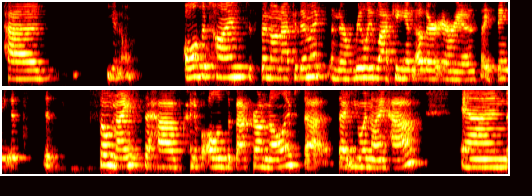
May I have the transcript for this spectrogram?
had, you know, all the time to spend on academics and they're really lacking in other areas. I think it's it's so nice to have kind of all of the background knowledge that that you and I have. And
